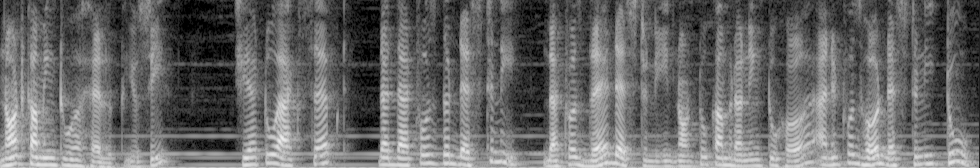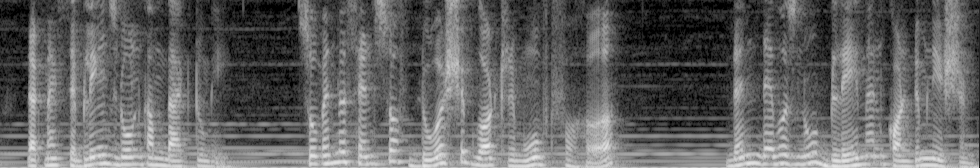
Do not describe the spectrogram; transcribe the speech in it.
not coming to her help, you see. She had to accept that that was the destiny, that was their destiny not to come running to her, and it was her destiny too that my siblings don't come back to me. So, when the sense of doership got removed for her, then there was no blame and condemnation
